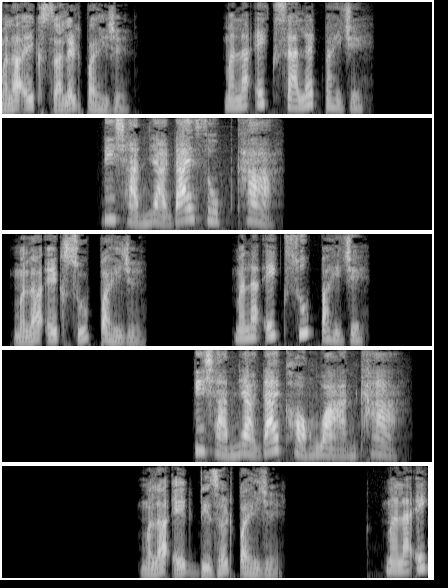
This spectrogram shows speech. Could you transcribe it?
मला एक सॅलेड पाहिजे मला एक सॅलड पाहिजे ดิฉันอยากได้ซุปค่ะ मला एक सूप पाहिजे मला एक सूप पाहिजे ดิฉันอยากได้ของหวานค่ะ मला एक डिझर्ट पाहिजे मला एक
